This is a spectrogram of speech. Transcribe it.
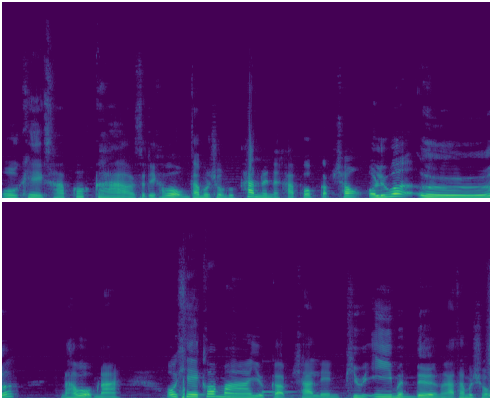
โอเคครับก็กล่าวสวัสดีครับผมท่านผู้ชมทุกท่านด้วยนะครับพบกับช่อง Oliver เออนะครับผมนะ โอเคก็มาอยู่กับชาเลนจ์ PVE เหมือนเดิมนะครับท่านผู้ชม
